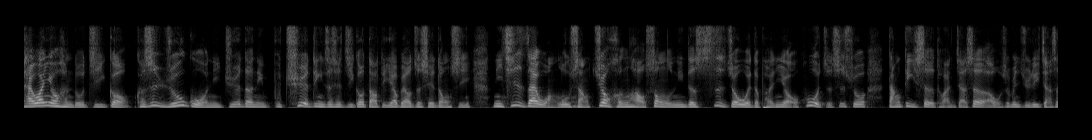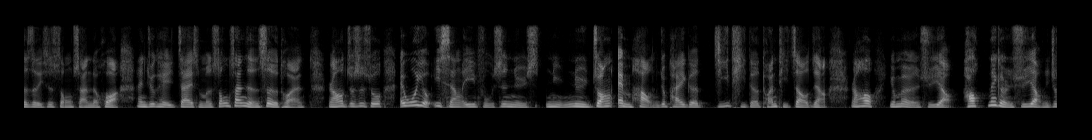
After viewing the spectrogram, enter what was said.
台湾有很多机构，可是如果你觉得你不确定这些机构到底要不要这些东西，你其实在网络上就很好送你的四周围的朋友，或者是说当地社团。假设啊，我随便举例，假设这里是松山的话，那你就可以在什么松山人社团，然后就是说，哎、我有一箱衣服是女女女装 M 号，你就拍一个集体的团体照这样，然后有没有人需要？好，那个人需要，你就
